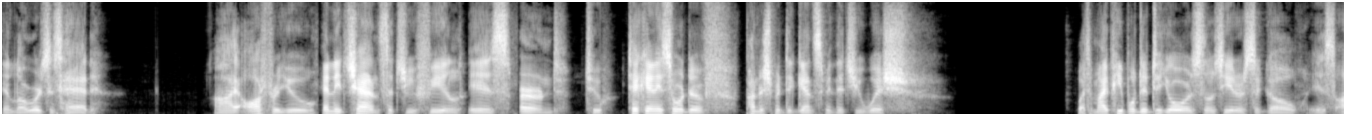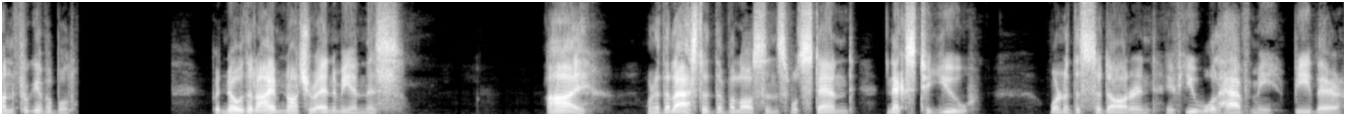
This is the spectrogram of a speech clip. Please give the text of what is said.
and lowers his head. I offer you any chance that you feel is earned to take any sort of punishment against me that you wish. What my people did to yours those years ago is unforgivable. But know that I am not your enemy in this. I, one of the last of the Valossans, will stand next to you, one of the Sadarin, if you will have me be there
